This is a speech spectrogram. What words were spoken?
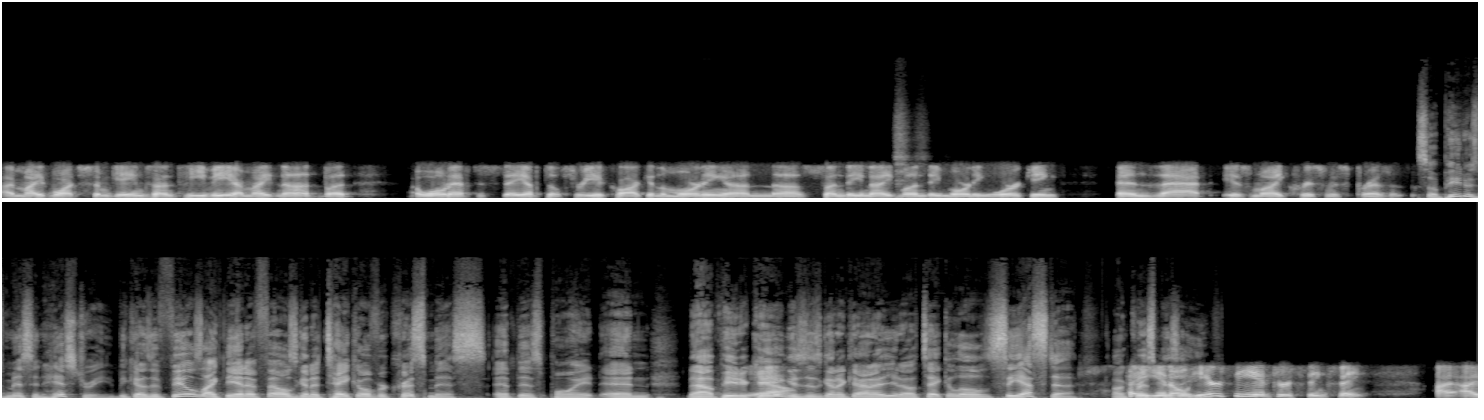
I might watch some games on TV. I might not, but I won't have to stay up till three o'clock in the morning on uh, Sunday night, Monday morning working. And that is my Christmas present. So Peter's missing history because it feels like the NFL is going to take over Christmas at this point, and now Peter Yeah. King is just going to kind of you know take a little siesta on Hey, Christmas. you know, Eve. here's the interesting thing. I, I,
